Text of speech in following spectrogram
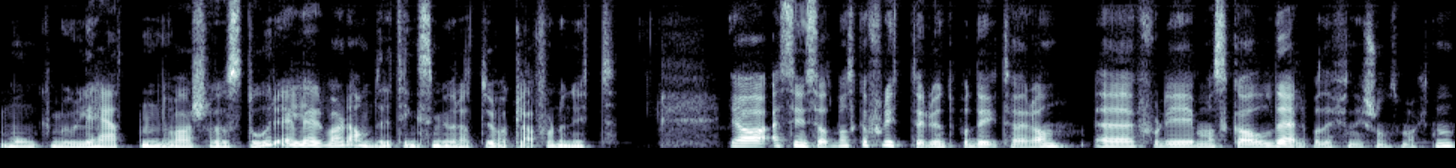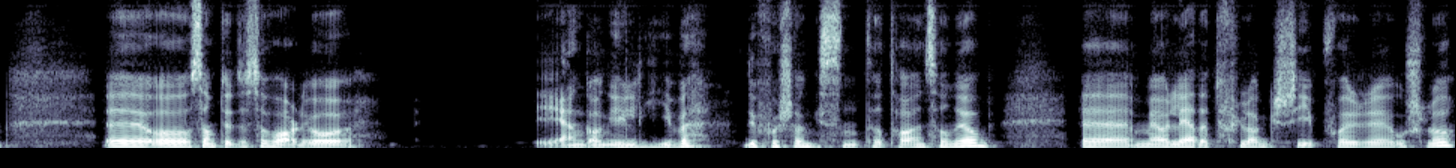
Munch-muligheten var så stor, eller var det andre ting som gjorde at du var klar for noe nytt? Ja, jeg syns jo at man skal flytte rundt på direktørene, eh, fordi man skal dele på definisjonsmakten. Eh, og samtidig så var det jo en gang i livet du får sjansen til å ta en sånn jobb. eh, Med å lede et flaggskip for eh, Oslo.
